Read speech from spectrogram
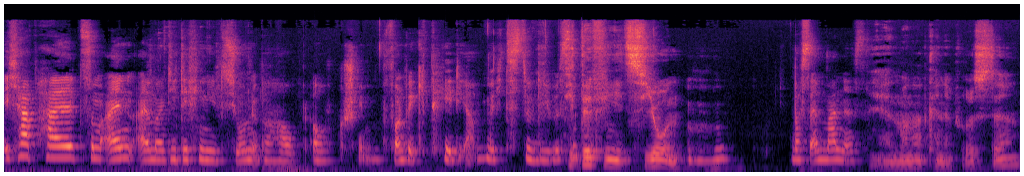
Ich habe halt zum einen einmal die Definition überhaupt aufgeschrieben von Wikipedia. Möchtest du die Die? Definition. Mhm. Was ein Mann ist. Ja, ein Mann hat keine Brüste.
